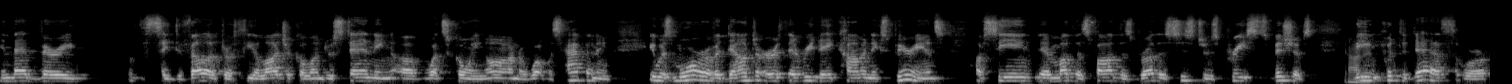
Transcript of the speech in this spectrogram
in that very say developed or theological understanding of what's going on or what was happening it was more of a down to earth everyday common experience of seeing their mothers fathers brothers sisters priests bishops Got being it. put to death or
